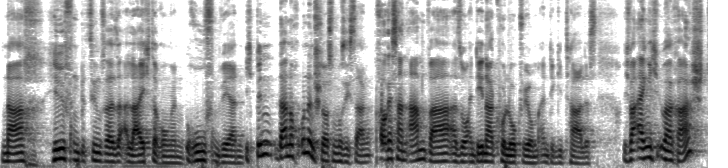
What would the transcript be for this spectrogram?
nach Hilfen beziehungsweise Erleichterungen rufen werden. Ich bin da noch unentschlossen, muss ich sagen. Vorgestern Abend war also ein DENA-Kolloquium, ein digitales. Ich war eigentlich überrascht,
